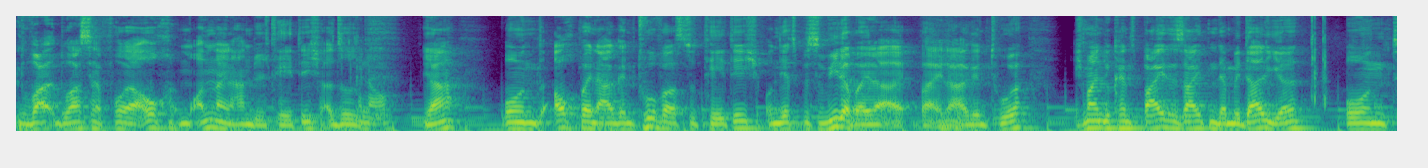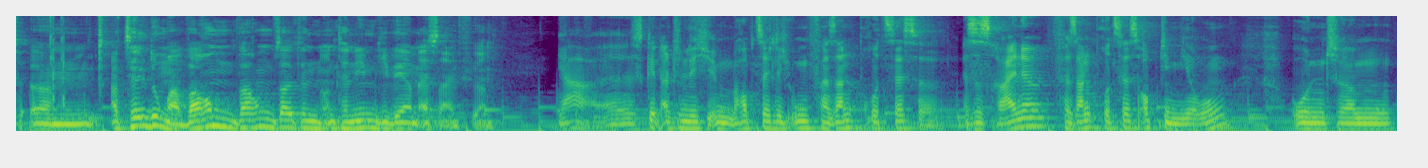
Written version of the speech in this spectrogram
du, war, du warst ja vorher auch im Onlinehandel tätig, also Genau. ja, und auch bei einer Agentur warst du tätig und jetzt bist du wieder bei einer, bei einer Agentur. Ich meine, du kennst beide Seiten der Medaille und ähm, erzähl du mal, warum, warum sollte ein Unternehmen die WMS einführen? Ja, äh, es geht natürlich im, hauptsächlich um Versandprozesse. Es ist reine Versandprozessoptimierung und ähm,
